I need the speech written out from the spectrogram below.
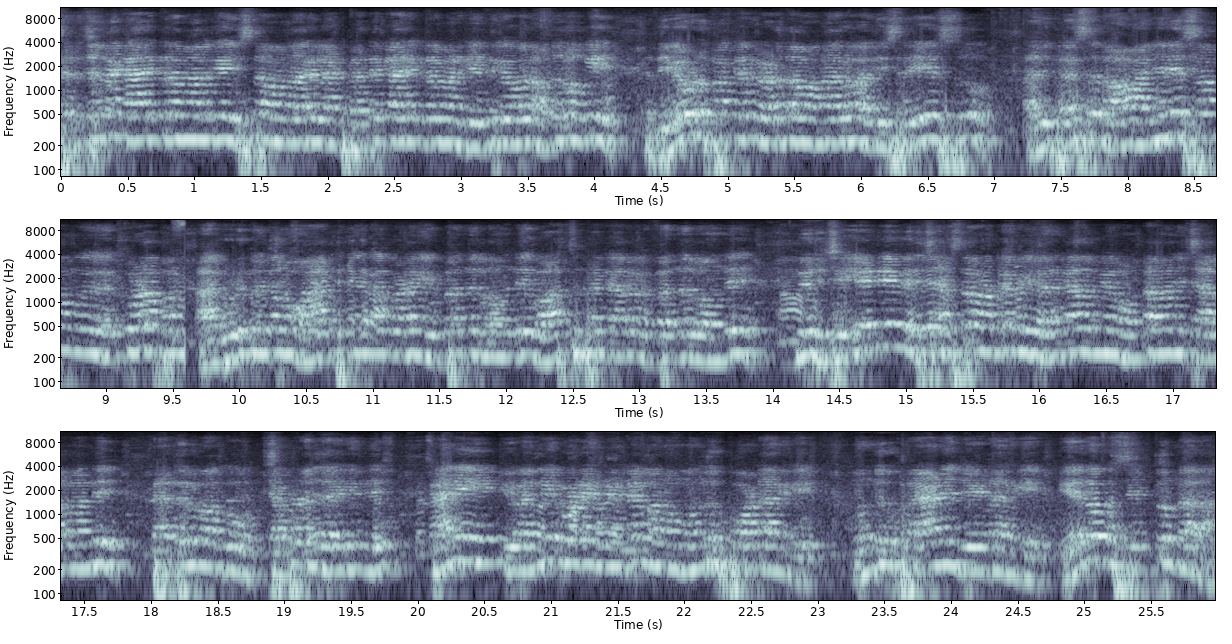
చిన్న చిన్న కార్యక్రమాలకే ఇస్తా ఉన్నారు. ఇలాంటి పెద్ద కార్యక్రమానికి ఎందుకు ఎవరు అందులోకి దేవుడు పక్కన పెడతా ఉన్నారు. అది శ్రేయస్సు అది ప్లస్ ఆంజనేయ స్వామి కూడా ఆ గుడి కొంచెం ఆర్థికంగా కూడా ఇబ్బందుల్లో ఉంది వాస్తు ప్రకారం ఇబ్బందుల్లో ఉంది. మీరు చెయ్యండి మీరు చేస్తా ఉంటే మీ వెనకాల మేము ఉంటామని చాలా మంది పెద్దలు మాకు చెప్పడం జరిగింది. కానీ ఇవన్నీ కూడా ఏంటంటే మనం ముందుకు పోవడానికి ముందుకు ప్రయాణం చేయడానికి ఏదో ఒక శక్తి ఉండాలా?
